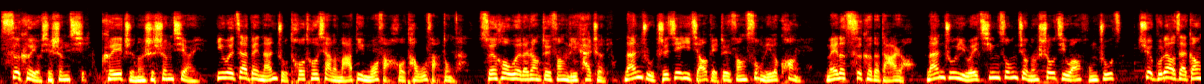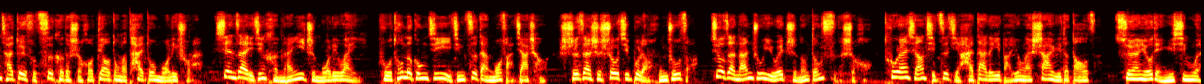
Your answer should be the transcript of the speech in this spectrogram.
刺客有些生气，可也只能是生气而已，因为在被男主偷偷下了麻痹魔法后，他无法动弹。随后为了让对方离开这里，男主直接一脚给对方送离了旷野。没了刺客的打扰，男主以为轻松就能收集完红珠子，却不料在刚才对付刺客的时候调动了太多魔力出来，现在已经很难抑制魔力外溢，普通的攻击已经自带魔法加成，实在是收集不了红珠子了。就在男主以为只能等死的时候，突然想起自己还带了一把用来杀鱼的刀子，虽然有点鱼腥味，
